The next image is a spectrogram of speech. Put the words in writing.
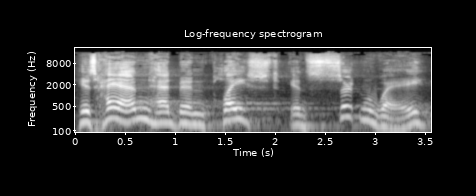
His hand had been placed in certain way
